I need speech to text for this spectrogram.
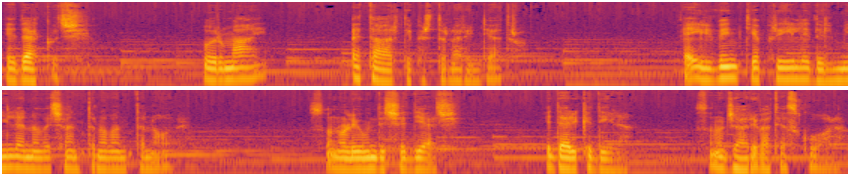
Ed eccoci Ormai è tardi per tornare indietro. È il 20 aprile del 1999. Sono le 11.10 ed Eric e Dylan sono già arrivati a scuola.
